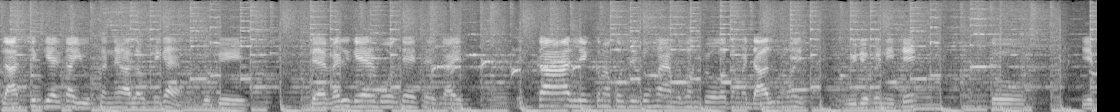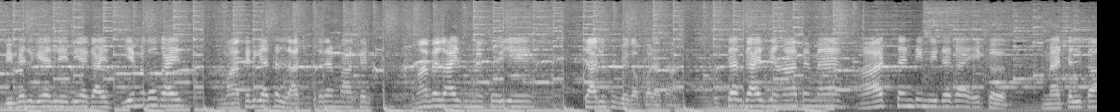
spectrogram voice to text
प्लास्टिक गेयर का यूज़ करने वाला हूँ, ठीक है? जो कि डेवल गियर बोलते हैं इसे गाइस इसका लिंक मैं कोशिश करूँगा अमेजोन पे होगा तो मैं डाल दूँगा इस वीडियो के नीचे। तो ये बीवेल गेयर ले लिया गाइस ये मेरे को गाइस मार्केट गया था लाजपत मार्केट वहाँ पे गाइस मेरे को ये चालीस रुपये का पड़ा था। उसके बाद गाइस यहाँ पे मैं आठ सेंटीमीटर का एक मेटल का,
